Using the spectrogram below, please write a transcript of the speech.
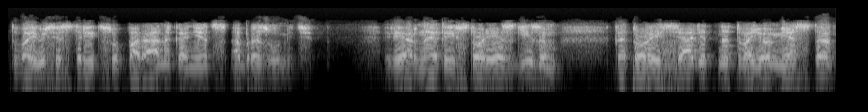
Твою сестрицу пора, наконец, образумить. Верно, эта история с Гизом, который сядет на твое место,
